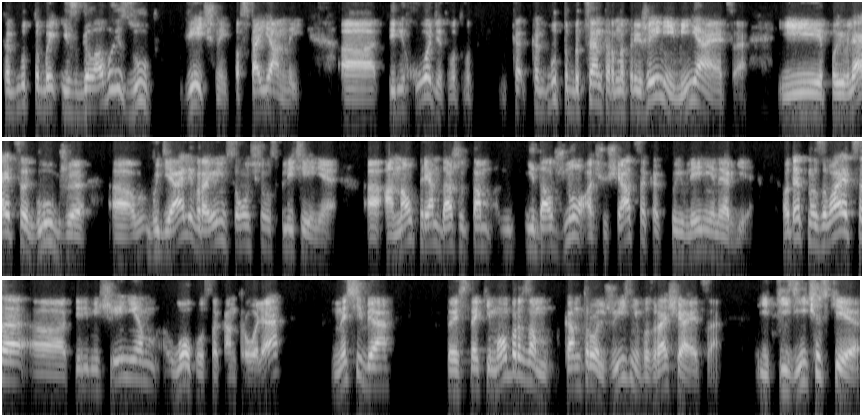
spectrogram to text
как будто бы из головы зуд вечный, постоянный, а, переходит, вот, вот как, будто бы центр напряжения меняется и появляется глубже, а, в идеале в районе солнечного сплетения. А, оно прям даже там и должно ощущаться как появление энергии. Вот это называется перемещением локуса контроля на себя. То есть таким образом контроль жизни возвращается. И физически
